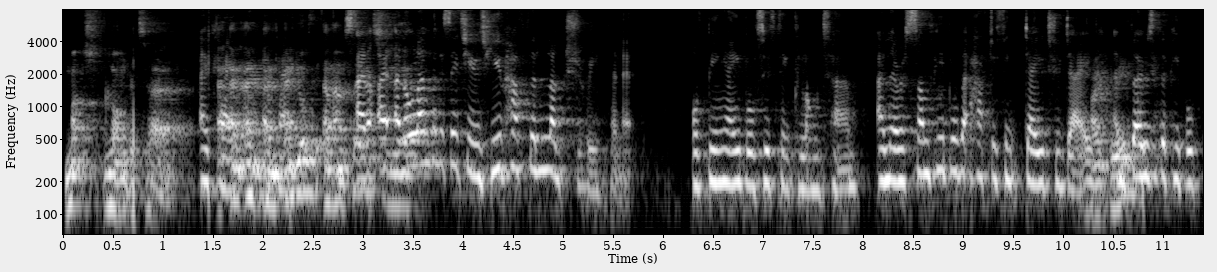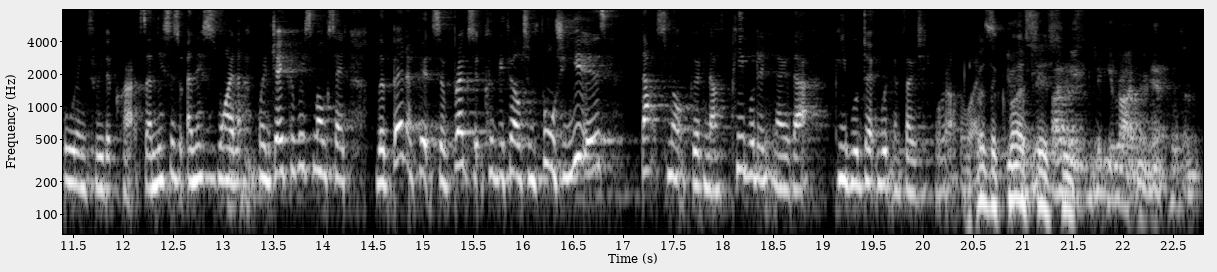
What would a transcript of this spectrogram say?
much longer term. Okay. And, and, and, okay. and, you're, and I'm saying and, you and all I'm going to say to you is you have the luxury, Phillip, of being able to think long term. And there are some people that have to think day to day, and those are the people falling through the cracks. And this is and this is why when Jacob Rees-Mogg said the benefits of Brexit could be felt in 40 years, that's not good enough. People didn't know that. People don't, wouldn't have voted for it otherwise. But the You're crisis completely, I mean, is you're right, Miriam. Hold on.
